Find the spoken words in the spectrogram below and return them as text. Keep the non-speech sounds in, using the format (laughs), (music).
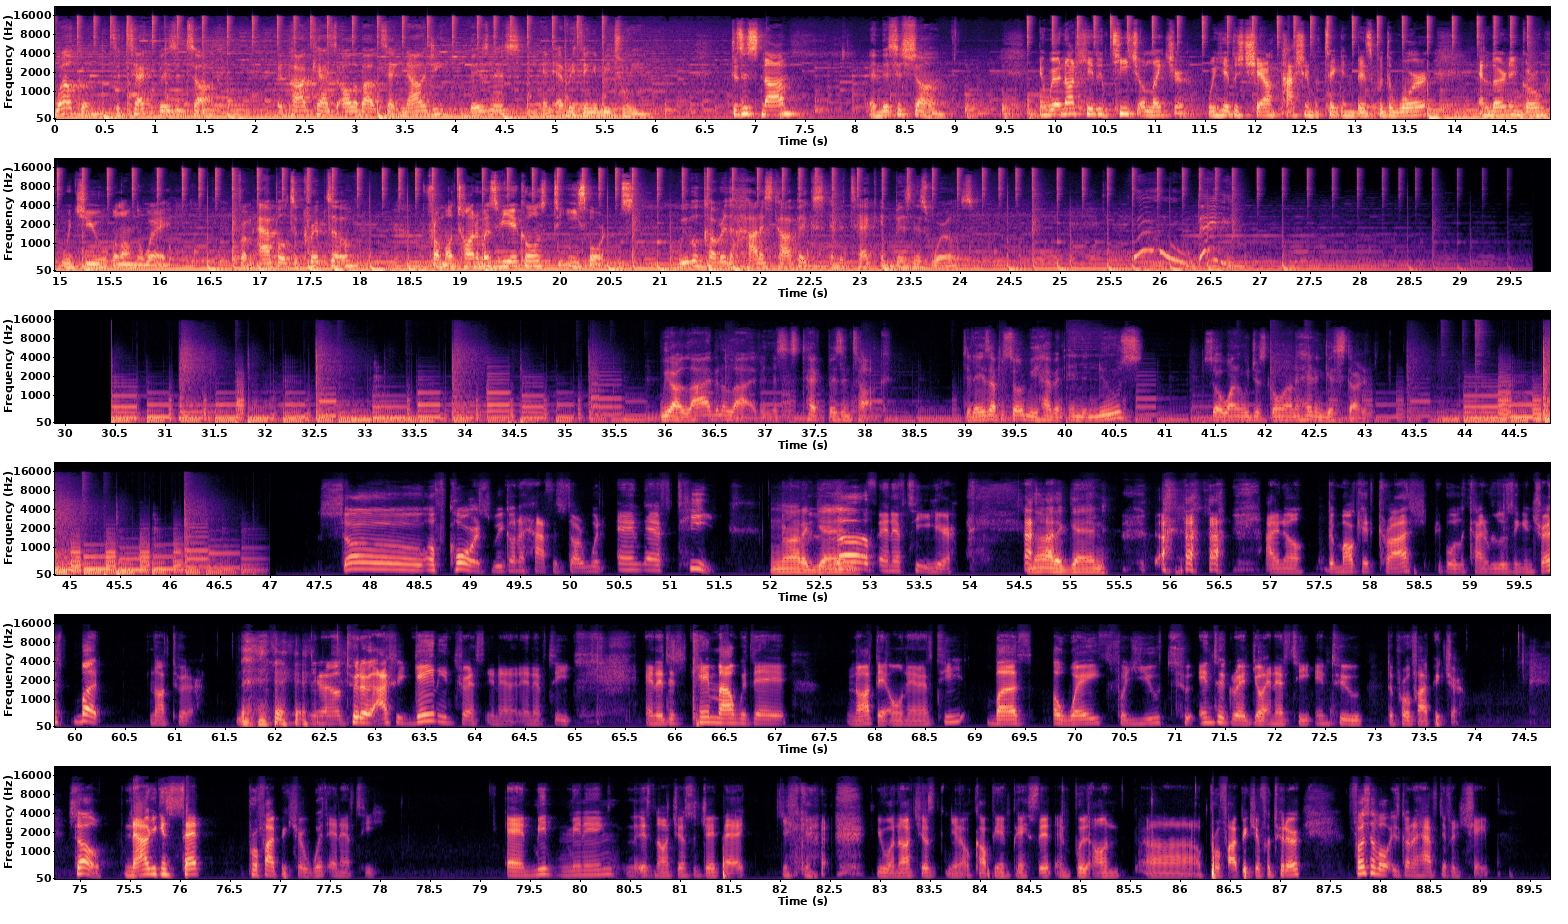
Welcome to Tech Biz and Talk, a podcast all about technology, business, and everything in between. This is Nam, And this is Sean. and we are not here to teach or lecture. We're here to share our passion for tech and biz with the world and learn and grow with you along the way. From Apple to crypto, From autonomous vehicles to esports. we will cover the hottest topics in the tech and business worlds. We are live and alive, and this is Tech Biz and Talk. Today's episode, we have an in the news. So why don't we just go on ahead and get started? So, of course, we're going to have to start with NFT. Not again. Love NFT here. Not (laughs) again. (laughs) I know the market crash, people are kind of losing interest, but not Twitter. (laughs) you know, Twitter actually gained interest in NFT, and it just came out with a not their own NFT, but a way for you to integrate your NFT into the profile picture. So now you can set profile picture with NFT, and mean, meaning it's not just a JPEG. (laughs) You, can, you will not just you know copy and paste it and put on uh, profile picture for Twitter. First of all, it's gonna have different shape,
